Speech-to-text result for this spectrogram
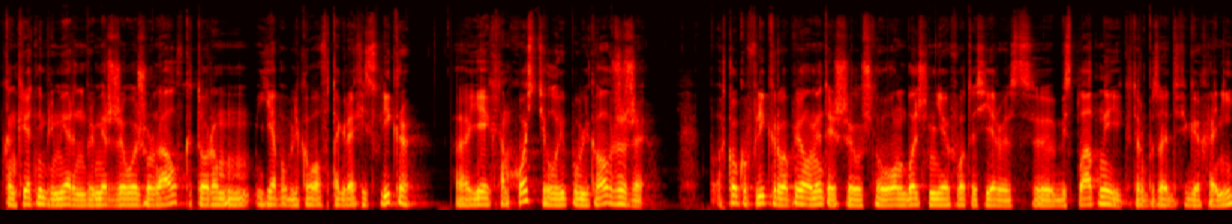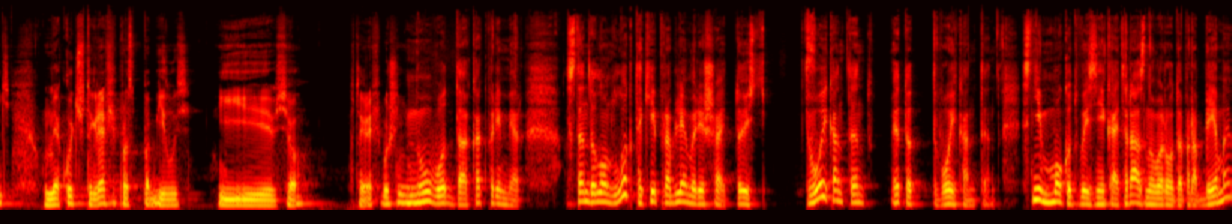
конкретный пример, например, живой журнал, в котором я публиковал фотографии с Flickr, Э, я их там хостил и публиковал в ЖЖ. Поскольку Flickr в определенный момент решил, что он больше не фотосервис э, бесплатный, который позволяет дофига хранить, у меня куча фотографий просто побилась. И все. Фотографий больше нет. Ну вот, да, как пример. Standalone лог такие проблемы решать. То есть твой контент – это твой контент. С ним могут возникать разного рода проблемы,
